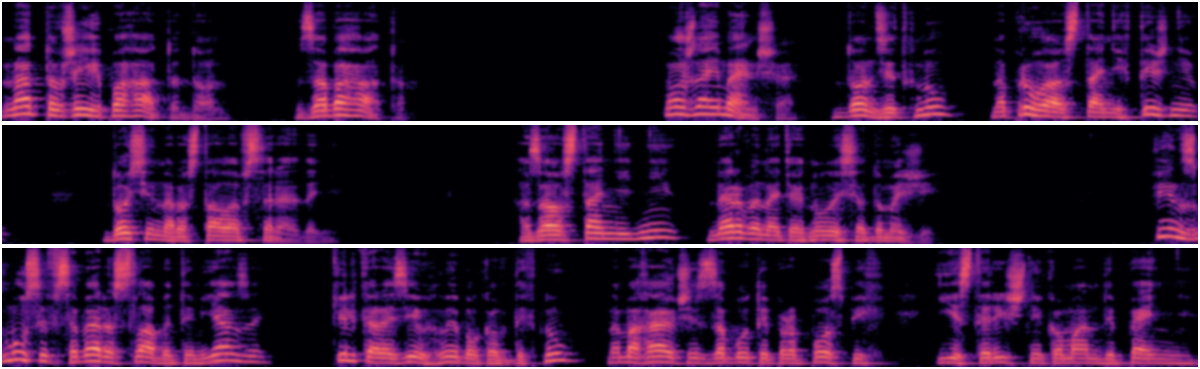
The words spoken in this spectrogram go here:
Надто вже їх багато, Дон. Забагато. Можна й менше. Дон зітхнув, напруга останніх тижнів досі наростала всередині. А за останні дні нерви натягнулися до межі. Він змусив себе розслабити м'язи, кілька разів глибоко вдихнув, намагаючись забути про поспіх і істеричні команди Пенні.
